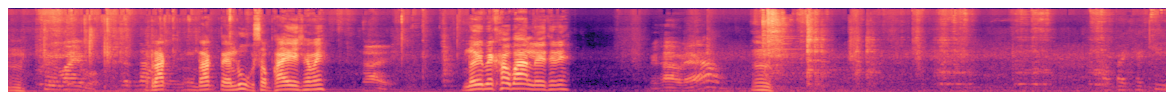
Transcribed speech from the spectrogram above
อืมคือไม่บอกรักรักแต่ลูกสะพ้ยใช่ไหมใช่เลยไม่เข้าบ้านเลยทีนี้ไม่เข้าแล้วอืมเอาไปแค่ขี้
